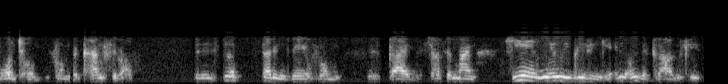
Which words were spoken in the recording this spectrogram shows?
bottom from the councillors. It's not starting there from this guy, it's just a man. Here, where we're living, here, on the ground, Casey.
